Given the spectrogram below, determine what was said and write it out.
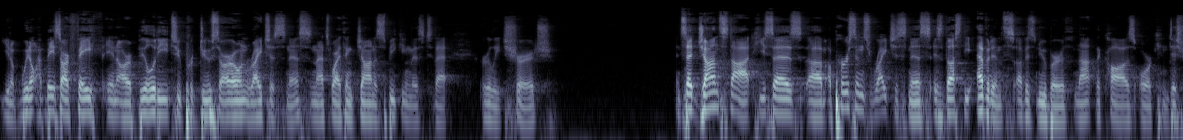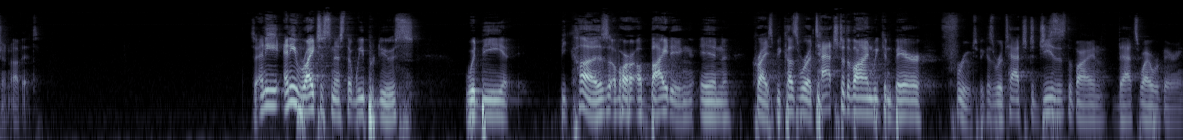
you know, we don't base our faith in our ability to produce our own righteousness. And that's why I think John is speaking this to that early church. And said John Stott, he says, um, a person's righteousness is thus the evidence of his new birth, not the cause or condition of it. So any, any righteousness that we produce would be because of our abiding in Christ. Because we're attached to the vine, we can bear fruit. Because we're attached to Jesus the vine, that's why we're bearing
